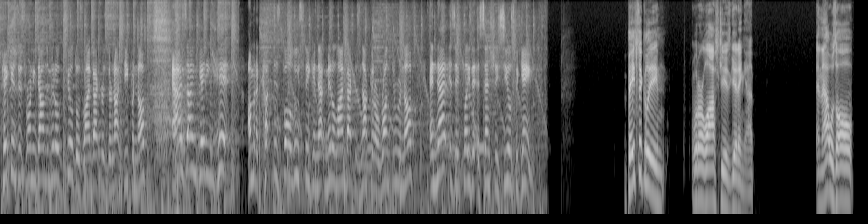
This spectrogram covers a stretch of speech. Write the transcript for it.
Pickens is running down the middle of the field. Those linebackers, they're not deep enough. As I'm getting hit, I'm going to cut this ball loose thinking that middle linebacker is not going to run through enough. And that is a play that essentially seals the game. Basically, what Orlovsky is getting at, and that was all,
